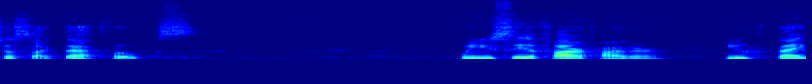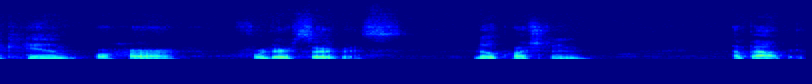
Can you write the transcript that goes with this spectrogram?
just like that, folks. When you see a firefighter, you thank him or her for their service. No question about it.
